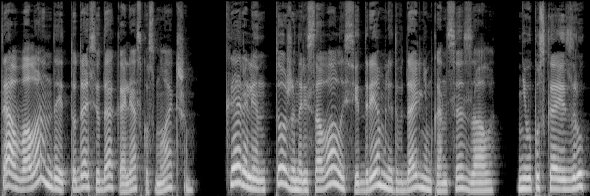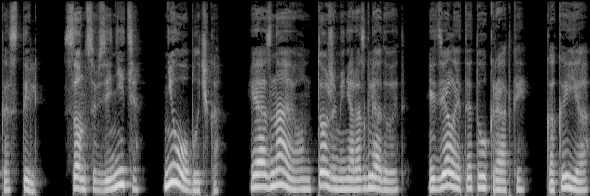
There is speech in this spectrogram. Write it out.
Та валандает туда-сюда коляску с младшим. Кэролин тоже нарисовалась и дремлет в дальнем конце зала, не выпуская из рук костыль. Солнце в зените, не облачко. Я знаю, он тоже меня разглядывает и делает это украдкой, как и я.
